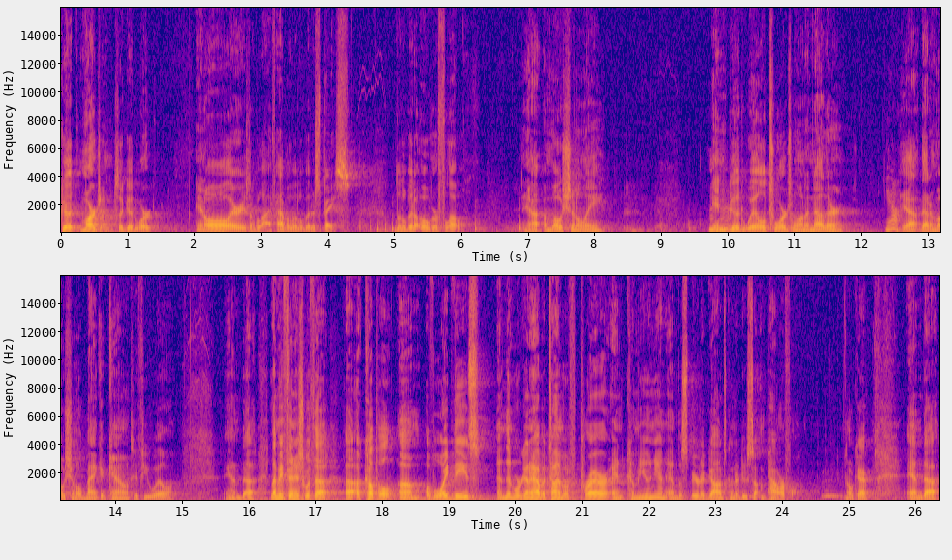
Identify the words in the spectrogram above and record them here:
Good, margin, it's a good word. In all areas of life, have a little bit of space, a little bit of overflow. Yeah, emotionally, in goodwill towards one another. Yeah. Yeah, that emotional bank account, if you will. And uh, let me finish with a, a couple, um, avoid these, and then we're going to have a time of prayer and communion, and the Spirit of God's going to do something powerful. Okay? And uh,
